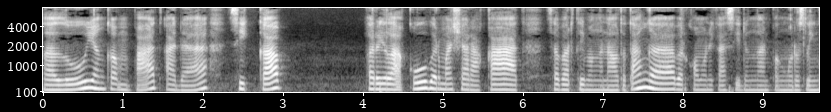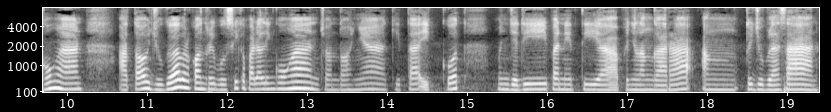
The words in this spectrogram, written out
Lalu yang keempat ada sikap perilaku bermasyarakat, seperti mengenal tetangga, berkomunikasi dengan pengurus lingkungan, atau juga berkontribusi kepada lingkungan. Contohnya, kita ikut menjadi panitia penyelenggara ang 17-an.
